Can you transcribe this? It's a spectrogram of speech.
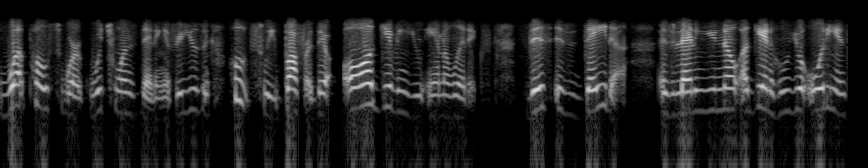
What posts work? Which ones didn't? If you're using Hootsuite, Buffer, they're all giving you analytics. This is data. Is letting you know again who your audience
